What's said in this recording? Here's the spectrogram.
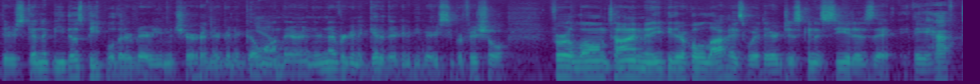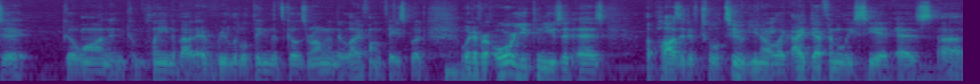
there's going to be those people that are very immature and they're going to go Yeah. on there and they're never going to get it. They're going to be very superficial for a long time, maybe their whole lives, where they're just going to see it as that they have to go on and complain about every little thing that goes wrong in their life on Facebook, whatever. Or you can use it as a positive tool too. You know, Right. like I definitely see it as uh,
